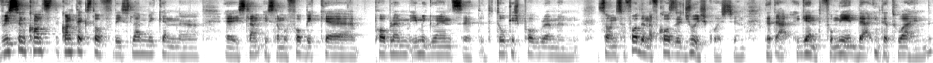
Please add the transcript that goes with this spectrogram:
recent context of the Islamic and uh, uh, Islam Islamophobic uh, problem, immigrants, uh, the, the, Turkish problem, and so on and so forth, and of course the Jewish question that are again for me they are intertwined.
